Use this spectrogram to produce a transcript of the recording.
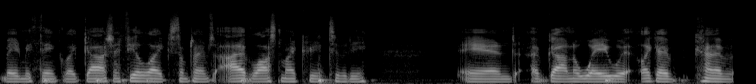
made me think like, gosh, I feel like sometimes I've lost my creativity and I've gotten away with like I've kind of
